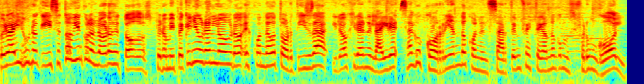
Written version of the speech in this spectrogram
Pero hay uno que dice, todo bien con los logros de todos, pero mi pequeño gran logro es cuando hago tortilla y luego girar en el aire, salgo corriendo con el sartén festejando como si fuera un gol.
